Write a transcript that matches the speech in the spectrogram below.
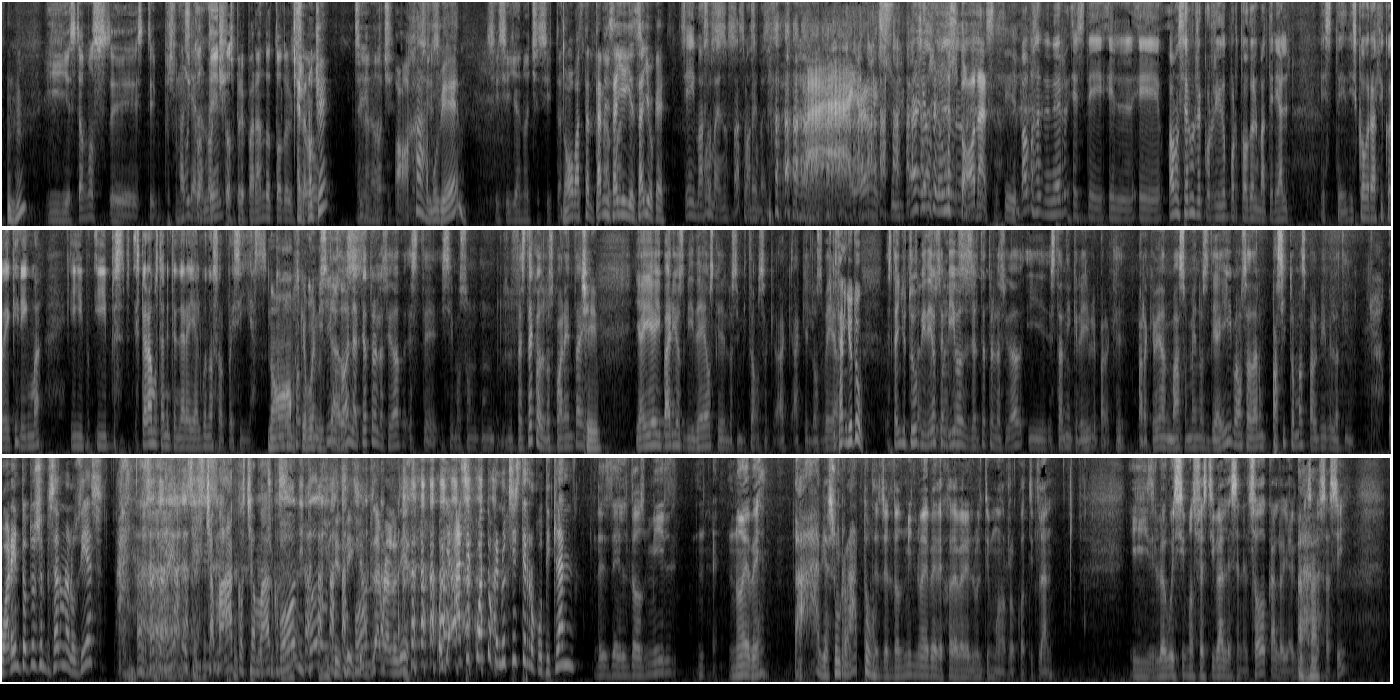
y estamos eh, este, pues, muy contentos preparando todo el show. ¿En la noche? En la noche. Ajá, Sí, muy sí. bien. Sí, sí, ya nochecita. No, va a estar tan ensayo y ensayo, ¿o qué? Sí, más o Pues, menos. más o más o menos. menos. Ay, ahora resulta. Así nos sabemos todas. sí. Vamos a tener este el eh, vamos a hacer un recorrido por todo el material este discográfico de Kerigma y, y, pues, esperamos también tener ahí algunas sorpresillas. No, pues qué bueno. hicimos. En el Teatro de la Ciudad este, hicimos un, un- el festejo de los 40 y, Sí. Y ahí hay varios videos que los invitamos a, que- a- a que los vean. Está en YouTube. Está en YouTube, Están videos en vivo desde el Teatro de la Ciudad y están increíbles para que, para que vean más o menos de ahí. Vamos a dar un pasito más para el Vive Latino. 40, entonces empezaron a los 10. Exactamente, sí, sí. Chamacos, chamacos. chupón y todo. Sí, sí, sí, chupón. empezaron a los 10. Oye, ¿hace cuánto que no existe Rocotitlán? Desde el 2009, Ah, había hace un rato. desde el 2009 dejó de haber el último Rocotitlán. Y luego hicimos festivales en el Zócalo y algunas Ajá. cosas así.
